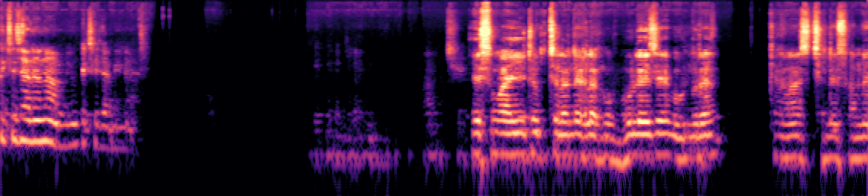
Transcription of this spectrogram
কিছু জানে না, আমিও কিছু জানি না। এই সময় ইউটিউব চ্যানেলটা খেলা খুব ভুল হয়েছে বন্ধুরা। কেননা ছেলের সামনে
